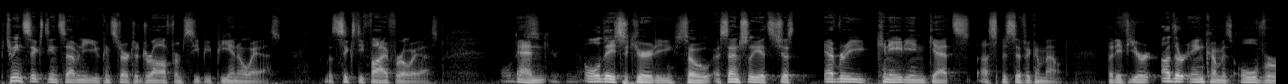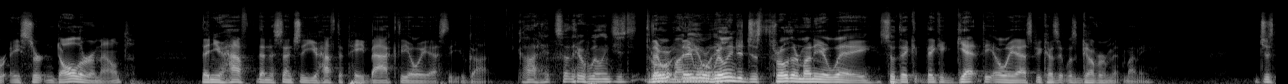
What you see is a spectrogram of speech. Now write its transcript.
between 60 and 70, you can start to draw from CPP and OAS, but 65 for OAS. Old and security. old age security. So essentially, it's just every Canadian gets a specific amount. But if your other income is over a certain dollar amount, then you have then essentially you have to pay back the OAS that you got. Got it. So they're willing to just They were, money they were away. willing to just throw their money away so they could, they could get the OAS because it was government money. Just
